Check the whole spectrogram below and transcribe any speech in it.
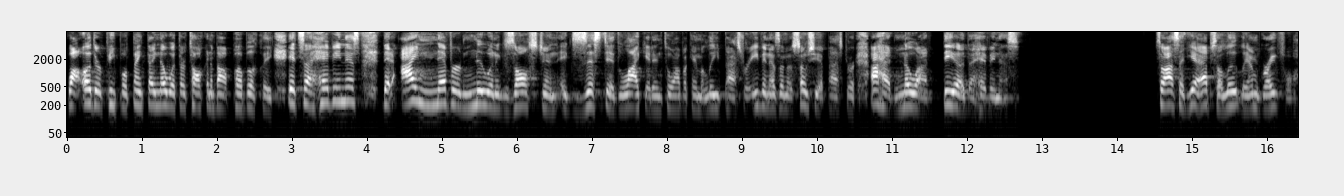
while other people think they know what they're talking about publicly. It's a heaviness that i never knew an exhaustion existed like it until i became a lead pastor. Even as an associate pastor i had no idea the heaviness. So i said yeah absolutely i'm grateful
